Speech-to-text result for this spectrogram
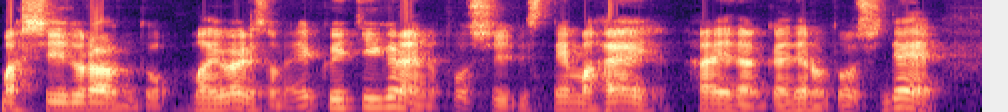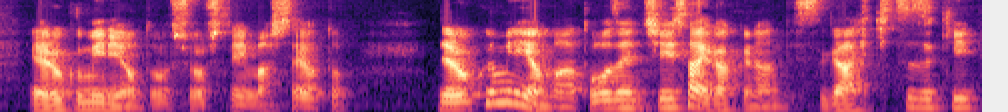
まあ、シードラウンド、まあ、いわゆるそのエクイティぐらいの投資ですね、まあ、早い、早い段階での投資で6ミリオン投資をしていましたよと。で、6ミリオンは当然小さい額なんですが、引き続き、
